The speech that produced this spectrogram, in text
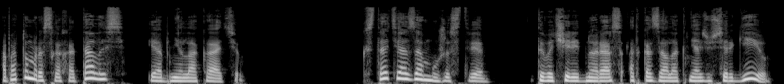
а потом расхохоталась и обняла Катю. Кстати, о замужестве. Ты в очередной раз отказала князю Сергею?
